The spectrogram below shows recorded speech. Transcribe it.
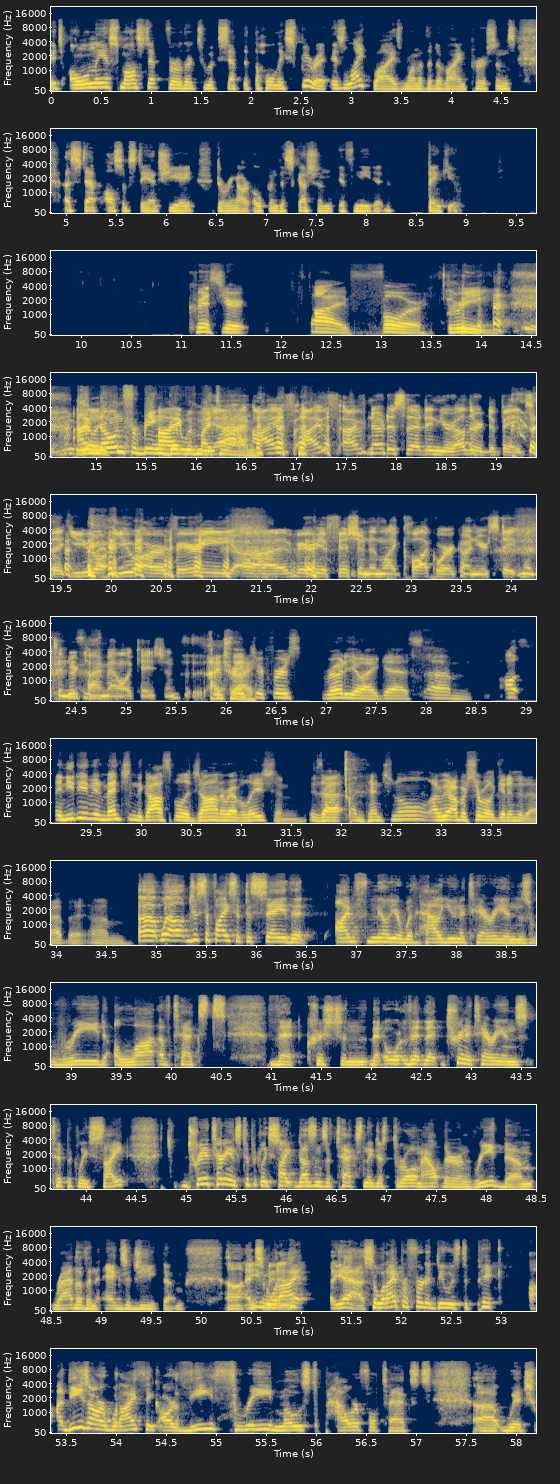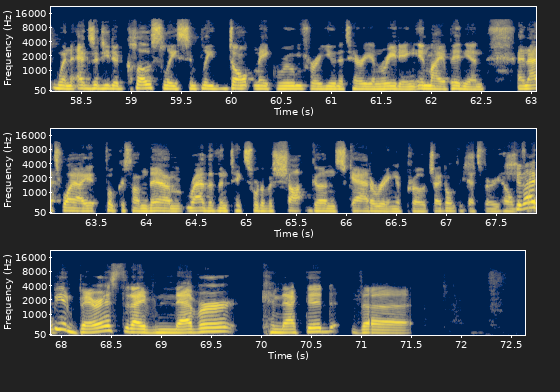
It's only a small step further to accept that the Holy Spirit is likewise one of the divine persons, a step I'll substantiate during our open discussion if needed. Thank you. Chris, you're five, four, three. I'm known for being good with my yeah, time. I've I've I've noticed that in your other debates that you are, you are very uh, very efficient and like clockwork on your statements and your time allocation. I try. It's your first rodeo, I guess. Um, and you didn't even mention the Gospel of John or Revelation. Is that intentional? I mean, I'm sure we'll get into that, but um... uh, well, just suffice it to say that I'm familiar with how Unitarians read a lot of texts that Christian that or that, that Trinitarians typically cite. Trinitarians typically cite dozens of texts and they just throw them out there and read them rather than exegete them. Uh, and Amen. so what I yeah, so what I prefer to do is to pick uh, these are what I think are the three most powerful texts, uh, which, when exegeted closely, simply don't make room for a Unitarian reading, in my opinion. And that's why I focus on them rather than take sort of a shotgun scattering approach. I don't think that's very helpful. Should I be embarrassed that I've never connected the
